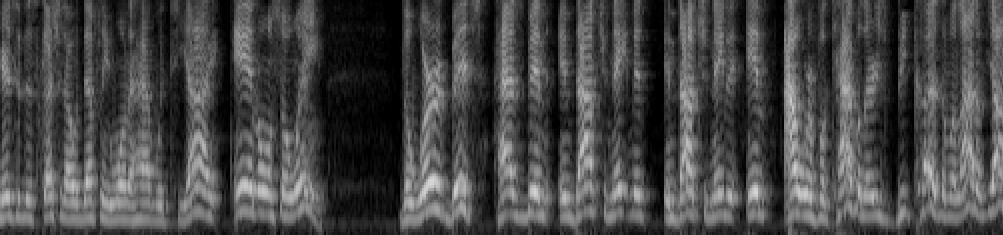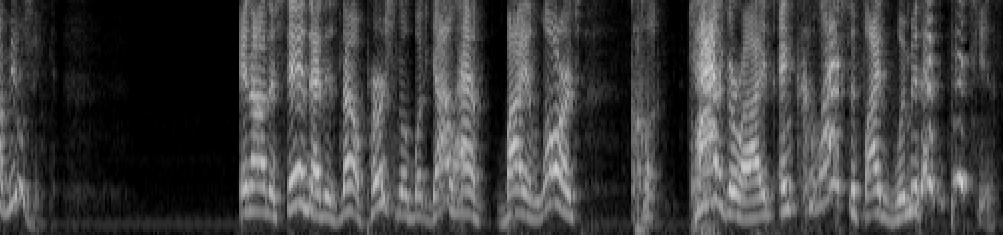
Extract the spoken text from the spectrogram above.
here's a discussion I would definitely want to have with Ti and also Wayne. The word bitch has been indoctrinated indoctrinated in our vocabularies because of a lot of y'all music. And I understand that it's now personal, but y'all have by and large cl- categorized and classified women as bitches.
